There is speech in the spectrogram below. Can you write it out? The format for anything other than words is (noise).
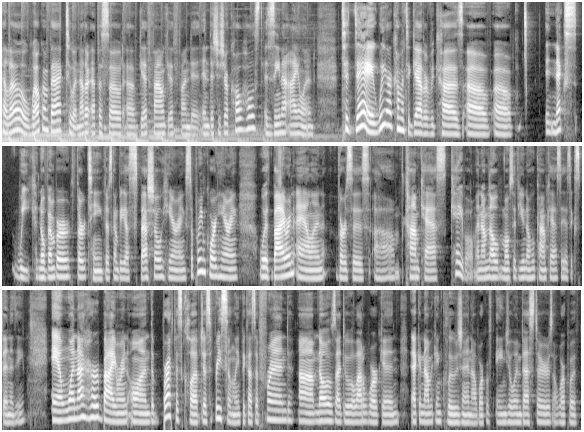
Hello, welcome back to another episode of Get Found, Get Funded. And this is your co host, Zena Island. Today, we are coming together because of uh, next week, November 13th, there's going to be a special hearing, Supreme Court hearing with Byron Allen versus um, Comcast Cable. And I know most of you know who Comcast is, Xfinity. And when I heard Byron on The Breakfast Club just recently, because a friend um, knows I do a lot of work in economic inclusion, I work with angel investors, I work with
